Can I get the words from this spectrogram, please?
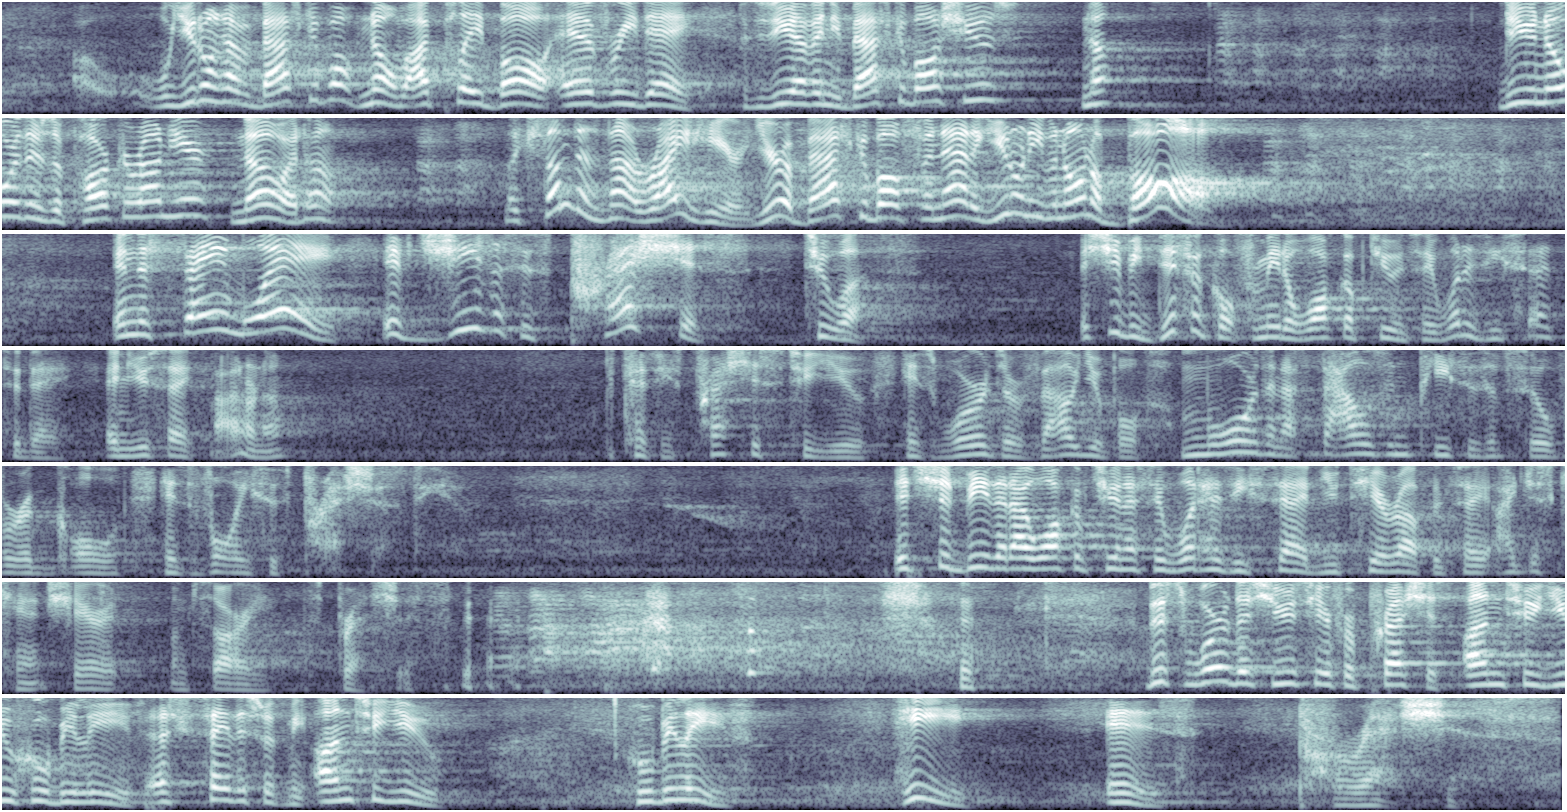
Well, you don't have a basketball? No, I play ball every day. I said, Do you have any basketball shoes? No. Do you know where there's a park around here? No, I don't. Like, something's not right here. You're a basketball fanatic. You don't even own a ball. In the same way, if Jesus is precious to us, it should be difficult for me to walk up to you and say, What has he said today? And you say, I don't know. Because he's precious to you. His words are valuable more than a thousand pieces of silver or gold. His voice is precious to you. It should be that I walk up to you and I say, What has he said? You tear up and say, I just can't share it. I'm sorry, it's precious. This word that's used here for precious, unto you who believe. Let's say this with me unto you who believe. He is precious.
